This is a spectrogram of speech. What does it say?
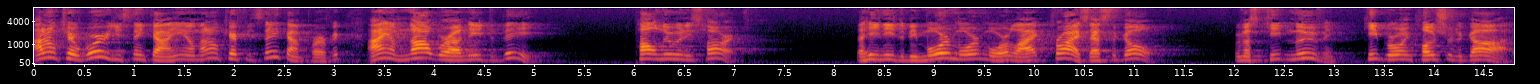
I don't care where you think I am. I don't care if you think I'm perfect. I am not where I need to be. Paul knew in his heart that he needed to be more and more and more like Christ. That's the goal. We must keep moving, keep growing closer to God.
